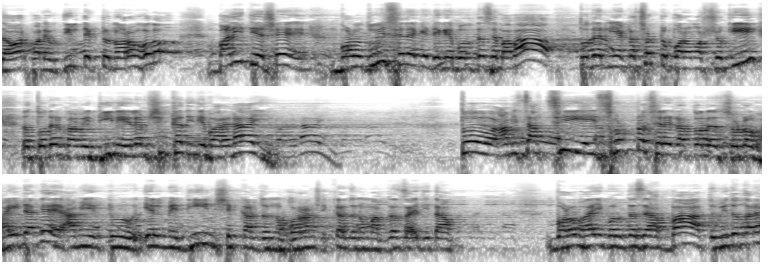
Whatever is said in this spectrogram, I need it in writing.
যাওয়ার পরে দিলটা একটু নরম হলো, বাড়িতে এসে বড় দুই ছেলেকে ডেকে বলতেছে, বাবা, তোদের নিয়ে একটা ছোট্ট পরামর্শ কি? তোদেরকে আমি দিন এলেম শিক্ষা দিতে পারে নাই। তো আমি চাচ্ছি এই ছোট্ট ছেলেটা, তোদের ছোট ভাইটাকে আমি একটু এলমে দিন শিক্ষার জন্য, কোরআন শিক্ষার জন্য মাদ্রাসায় দিতাম। বড় ভাই বলতেছে, আব্বা, তুমি তো তারে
